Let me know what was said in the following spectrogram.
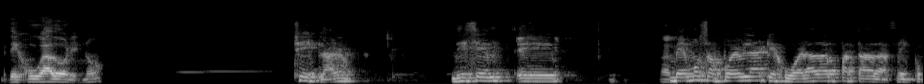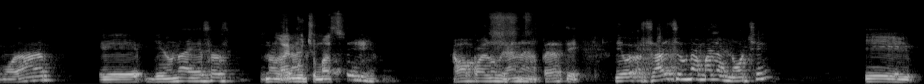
de jugadores, ¿no? Sí, claro. Dicen, eh, vemos a Puebla que jugará a dar patadas, a incomodar, eh, y en una de esas... No hay mucho más. No, ¿cuál nos gana? Espérate. Digo, sales en una mala noche y,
